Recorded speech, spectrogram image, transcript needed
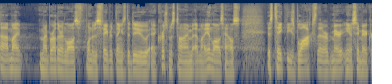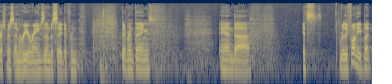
Uh, my my brother-in-law's one of his favorite things to do at Christmas time at my in-laws' house is take these blocks that are Merry, you know, say Merry Christmas and rearrange them to say different different things. And uh, it's really funny, but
